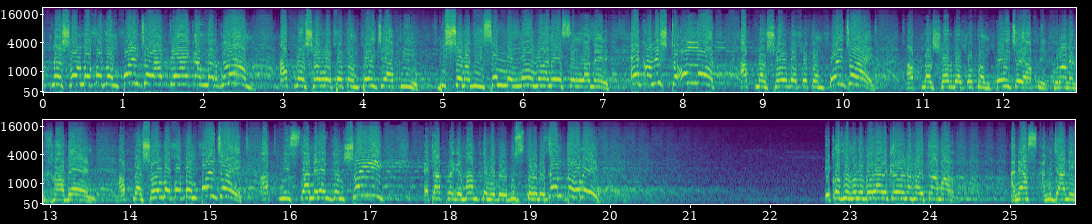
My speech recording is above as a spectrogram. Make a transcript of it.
আপনার সর্বপ্রথম পরিচয় আপনি এক আল্লাহর গোলাম। আপনার সর্বপ্রথম পরিচয় আপনি বিশ্বনবী সাল্লাল্লাহু সাল্লামের একনিষ্ঠ উম্মত। আপনার সর্বপ্রথম পরিচয়, আপনার সর্বপ্রথম পরিচয় আপনি কোরআনের খাবেন আপনার সর্বপ্রথম পরিচয় আপনি ইসলামের একজন সৈনিক। এটা আপনাকে মানতে হবে, বুঝতে হবে, জানতে হবে। এই কথাগুলো বলার কারণে হয়তো আমার, আমি আমি জানি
